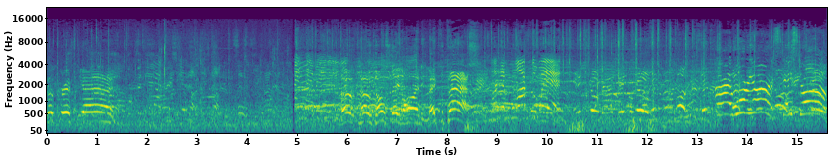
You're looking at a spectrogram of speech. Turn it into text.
Go, Christian. No, no, don't stay behind him. Make the pass. Let him block the win. Go, guys. Go, go. All right, Warriors, stay strong.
